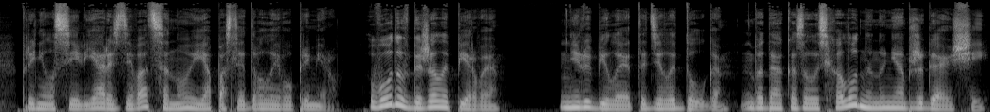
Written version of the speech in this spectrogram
– принялся Илья раздеваться, но и я последовала его примеру. В воду вбежала первая. Не любила это делать долго. Вода оказалась холодной, но не обжигающей.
